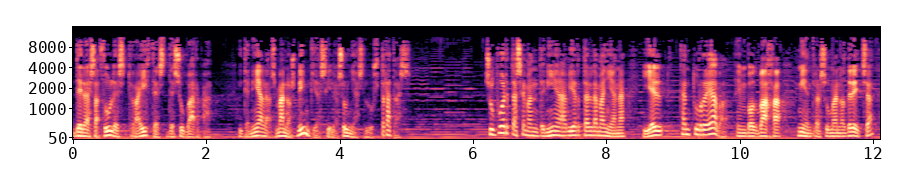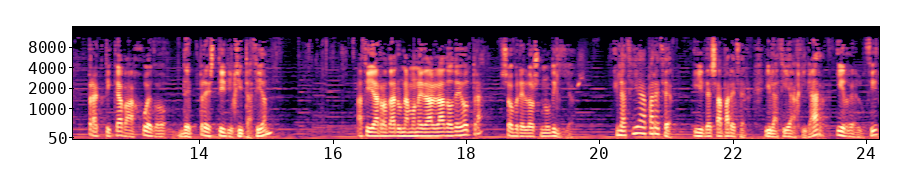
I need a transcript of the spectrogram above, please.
de las azules raíces de su barba, y tenía las manos limpias y las uñas lustradas. Su puerta se mantenía abierta en la mañana y él canturreaba en voz baja mientras su mano derecha practicaba juego de prestidigitación. Hacía rodar una moneda al lado de otra sobre los nudillos y la hacía aparecer y desaparecer y la hacía girar y relucir.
